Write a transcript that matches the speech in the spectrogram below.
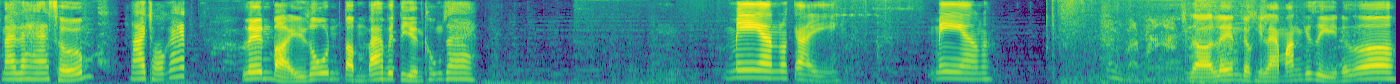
maza sớm. Hai chó ghét. Lên bảy zone tầm ba mươi tiền không ra. Men nó cày me giờ lên được thì làm ăn cái gì nữa?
